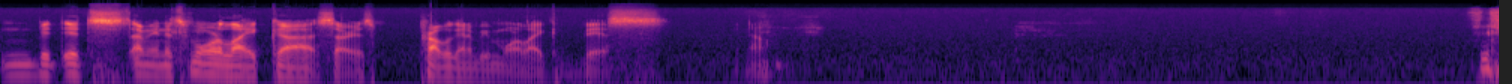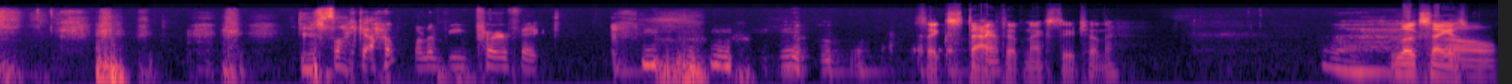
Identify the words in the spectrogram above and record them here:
but it's I mean it's more like uh, sorry, it's probably gonna be more like this. You know. Just like I want to be perfect. It's like stacked up next to each other. Looks like it's Oh,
